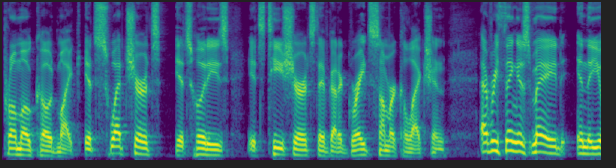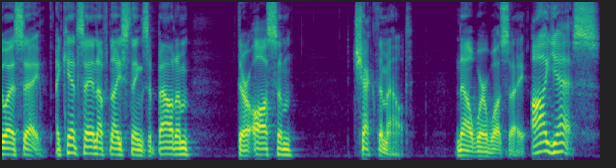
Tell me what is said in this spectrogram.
promo code Mike. It's sweatshirts, it's hoodies, it's t shirts. They've got a great summer collection. Everything is made in the USA. I can't say enough nice things about them. They're awesome. Check them out. Now, where was I? Ah, yes.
